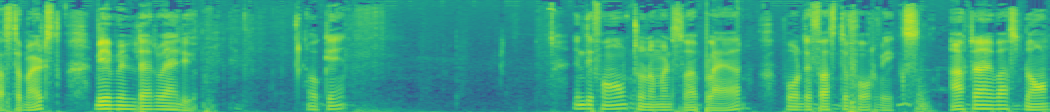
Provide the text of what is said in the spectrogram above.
customers we build their value. Okay in the form tournaments a player for the first four weeks. After i was done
